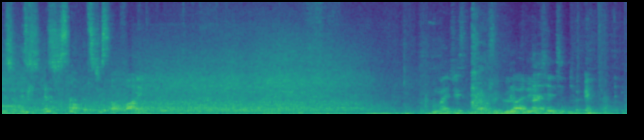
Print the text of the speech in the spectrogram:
it's, it's, it's, just not, it's just not funny. What made you think that was a good I idea? didn't do anything.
